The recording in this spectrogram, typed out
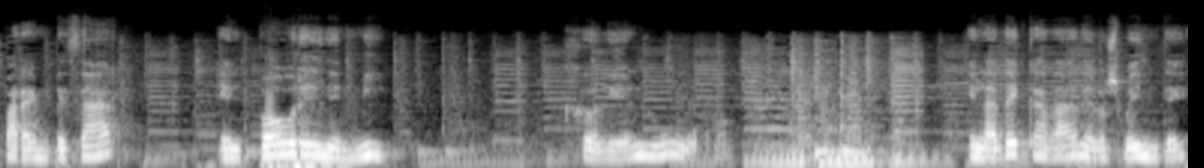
Para empezar, el pobre de mí. En la década de los 20,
